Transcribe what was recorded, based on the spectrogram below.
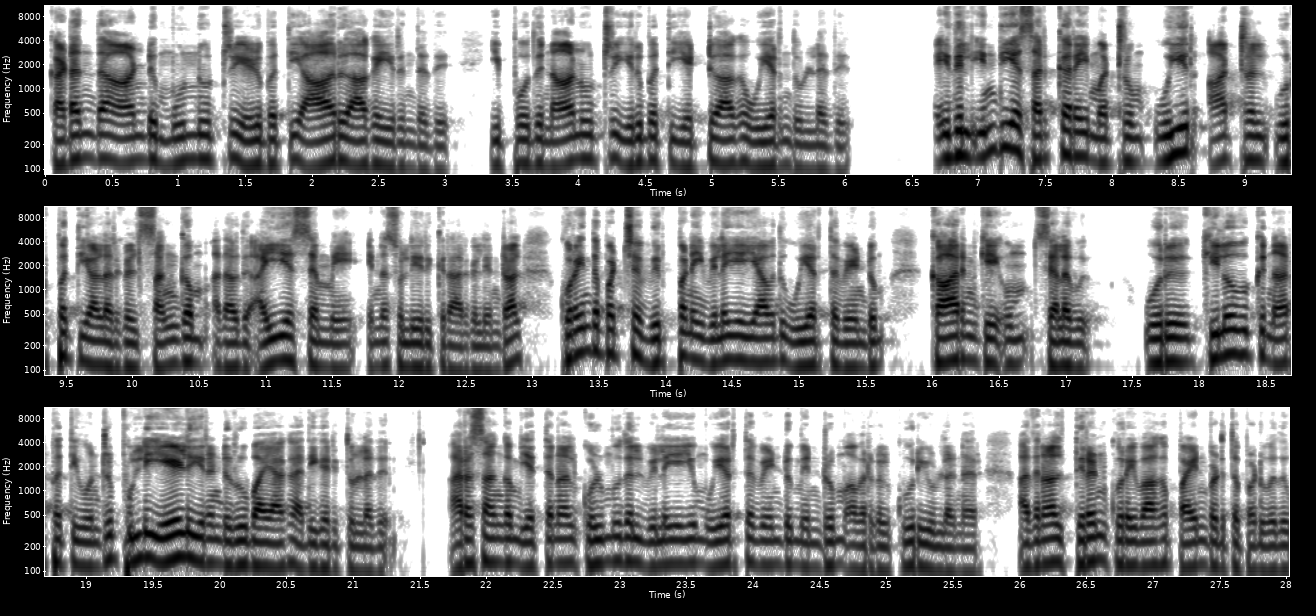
கடந்த ஆண்டு முன்னூற்று எழுபத்தி ஆறு ஆக இருந்தது. இப்போது நாநூற்று இருபத்தி எட்டு ஆக உயர்ந்துள்ளது. இதில் இந்திய சர்க்கரை மற்றும் உயிர் ஆற்றல் உற்பத்தியாளர்கள் சங்கம் அதாவது ஐஎஸ்எம்ஏ என்ன சொல்லியிருக்கிறார்கள் என்றால் குறைந்தபட்ச விற்பனை விலையையாவது உயர்த்த வேண்டும். காரன்கே உம் செலவு ஒரு கிலோவுக்கு நாற்பத்தி ஒன்று புள்ளி ஏழு இரண்டு ரூபாயாக அதிகரித்துள்ளது. அரசாங்கம் எத்தனால் கொள்முதல் விலையையும் உயர்த்த வேண்டும் என்றும் அவர்கள் கூறியுள்ளனர். அதனால் திறன் குறைவாக பயன்படுத்தப்படுவது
